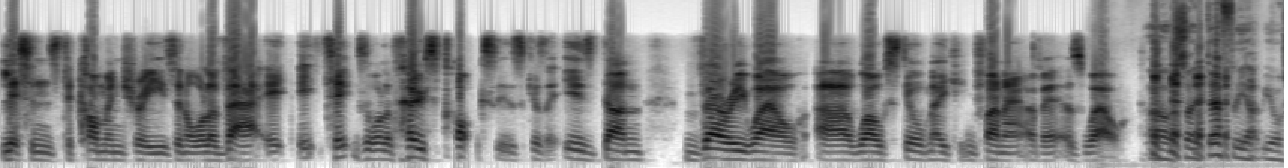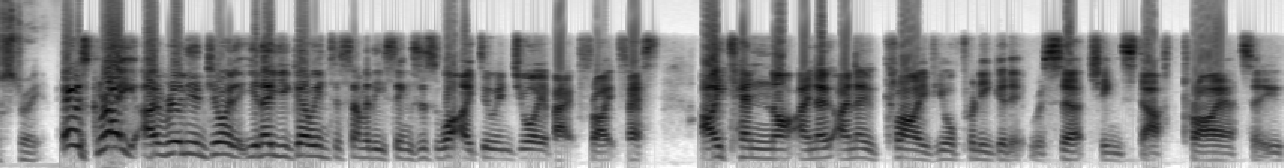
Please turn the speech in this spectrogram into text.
listens to commentaries and all of that it, it ticks all of those boxes because it is done very well uh, while still making fun out of it as well. oh, so definitely up your street. It was great. I really enjoyed it. You know, you go into some of these things. This is what I do enjoy about Fright Fest. I tend not. I know. I know, Clive. You're pretty good at researching stuff prior to.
